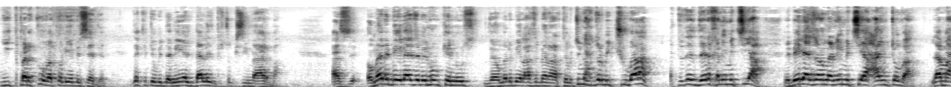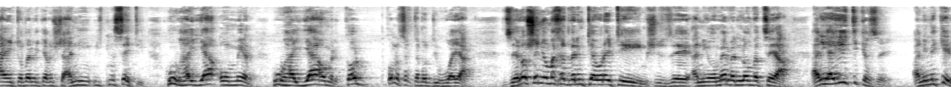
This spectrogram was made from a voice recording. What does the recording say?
יתפרקו והכל יהיה בסדר. זה כתוב בדניאל ד' פסוק 24. אז אומר רבי אליעזר בן הורקנוס, ואומר רבי אליעזר בן הר, אתם רוצים לחזור בתשובה? אתה יודע, דרך אני מציע. רבי אליעזר אומר, אני מציע עין טובה. למה עין טובה? מכיוון שאני התנסיתי. הוא היה אומר, הוא היה אומר, כל, כל נושא כתבות הוא היה. זה לא שאני אומר לך דברים תיאורטיים, שזה אני אומר ואני לא מבצע. אני הייתי כזה, אני מכיר.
